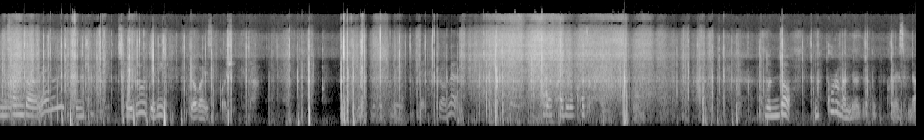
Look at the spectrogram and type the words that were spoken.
이 상자 안에는 건축 재료들이 들어가 있을 것입니다. 네. 네, 그러면 시작하도록 하죠. 먼저 입구를 만들어주도록 하겠습니다.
